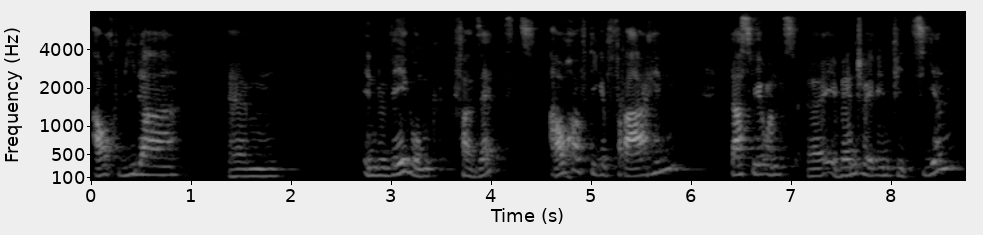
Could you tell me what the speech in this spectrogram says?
auch wieder ähm, in Bewegung versetzt, auch auf die Gefahr hin, dass wir uns äh, eventuell infizieren.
